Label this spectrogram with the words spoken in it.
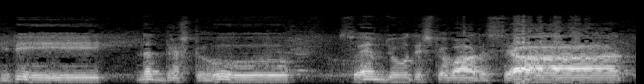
इति न द्रष्टुः स्वयं ज्योतिष्ठवाद स्यात्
